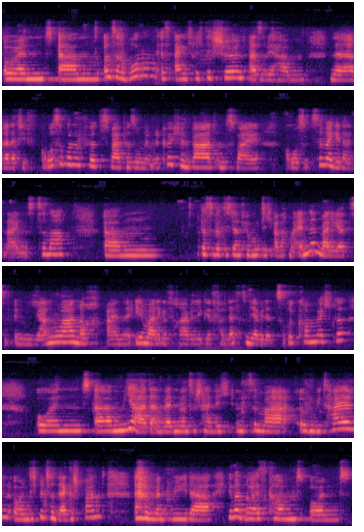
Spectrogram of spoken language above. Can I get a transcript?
Und ähm, unsere Wohnung ist eigentlich richtig schön. Also wir haben eine relativ große Wohnung für zwei Personen. Wir haben eine Küche, ein Bad und zwei große Zimmer. Jeder hat ein eigenes Zimmer. Ähm, das wird sich dann vermutlich auch nochmal ändern, weil jetzt im Januar noch eine ehemalige Freiwillige von letztem Jahr wieder zurückkommen möchte. Und ähm, ja, dann werden wir uns wahrscheinlich ein Zimmer irgendwie teilen und ich bin schon sehr gespannt, äh, wenn wieder jemand Neues kommt und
